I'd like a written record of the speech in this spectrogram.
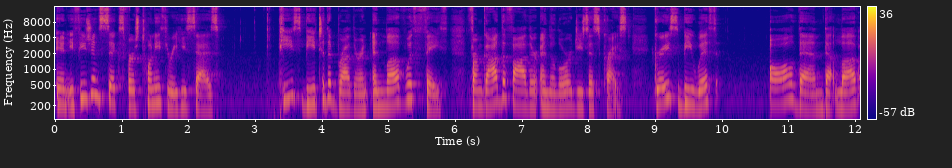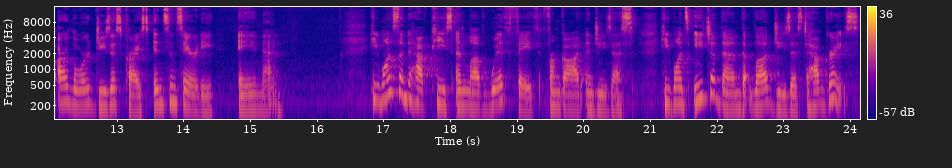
In Ephesians 6, verse 23, he says, Peace be to the brethren and love with faith from God the Father and the Lord Jesus Christ. Grace be with all them that love our Lord Jesus Christ in sincerity. Amen. He wants them to have peace and love with faith from God and Jesus. He wants each of them that love Jesus to have grace.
